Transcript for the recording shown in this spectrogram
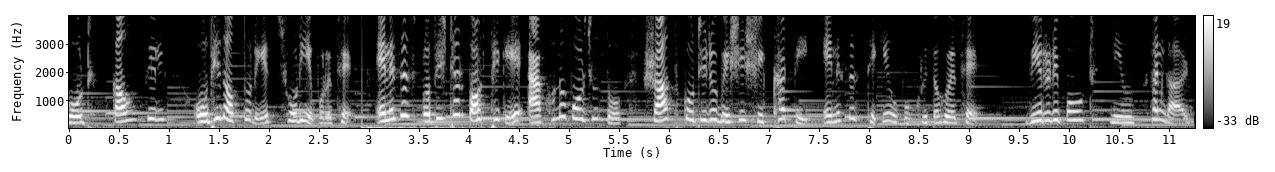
বোর্ড, কাউন্সিল অধিদপ্তরে ছড়িয়ে পড়েছে। এনএসএস প্রতিষ্ঠার পর থেকে এখনও পর্যন্ত সাত কোটিরও বেশি শিক্ষার্থী এনএসএস থেকে উপকৃত হয়েছে। Bureau report, News Vanguard.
